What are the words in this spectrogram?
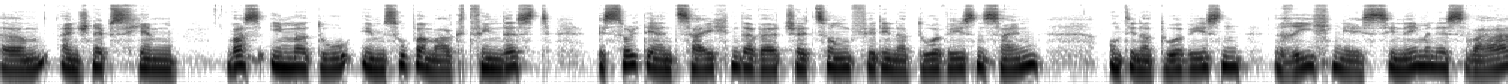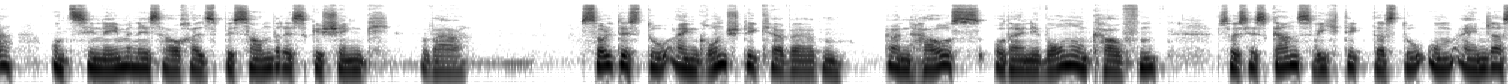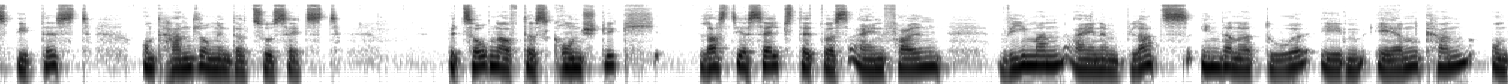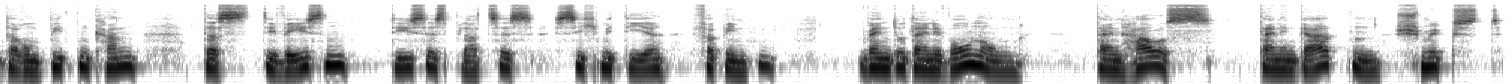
ähm, ein Schnäpschen, was immer du im Supermarkt findest, es sollte ein Zeichen der Wertschätzung für die Naturwesen sein, und die Naturwesen riechen es, sie nehmen es wahr und sie nehmen es auch als besonderes Geschenk wahr. Solltest du ein Grundstück erwerben, ein Haus oder eine Wohnung kaufen, so ist es ganz wichtig, dass du um Einlass bittest und Handlungen dazu setzt. Bezogen auf das Grundstück, lass dir selbst etwas einfallen, wie man einen Platz in der Natur eben ehren kann und darum bitten kann, dass die Wesen dieses Platzes sich mit dir verbinden. Wenn du deine Wohnung, dein Haus, deinen Garten schmückst,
